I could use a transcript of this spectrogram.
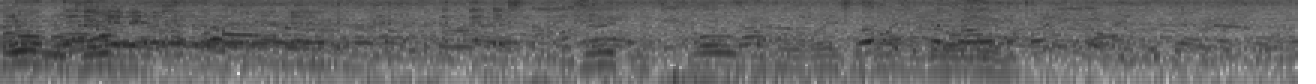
Ooh, we did. Jake, it's closed until the race is over. Get over here.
